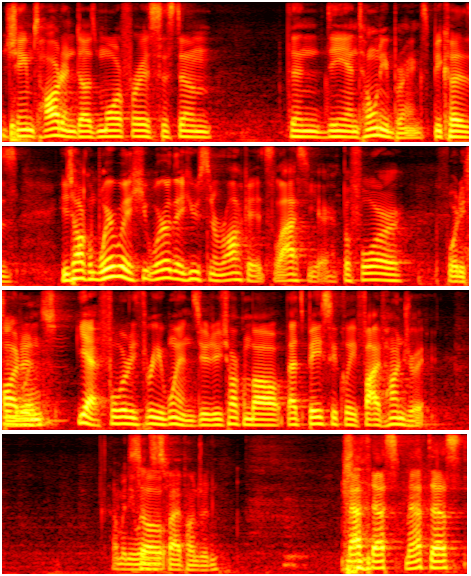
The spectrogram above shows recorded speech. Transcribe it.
James Harden does more for his system than D'Antoni brings because you talk where were where were the Houston Rockets last year before 43 Harden? wins. Yeah, 43 wins, dude. You're talking about that's basically 500. How many wins is 500? Math test. Math test.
